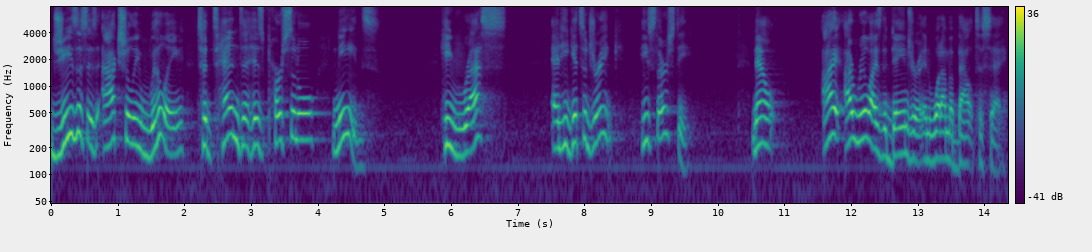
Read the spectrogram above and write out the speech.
Jesus is actually willing to tend to his personal needs. He rests and he gets a drink. He's thirsty. Now, I, I realize the danger in what I'm about to say.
